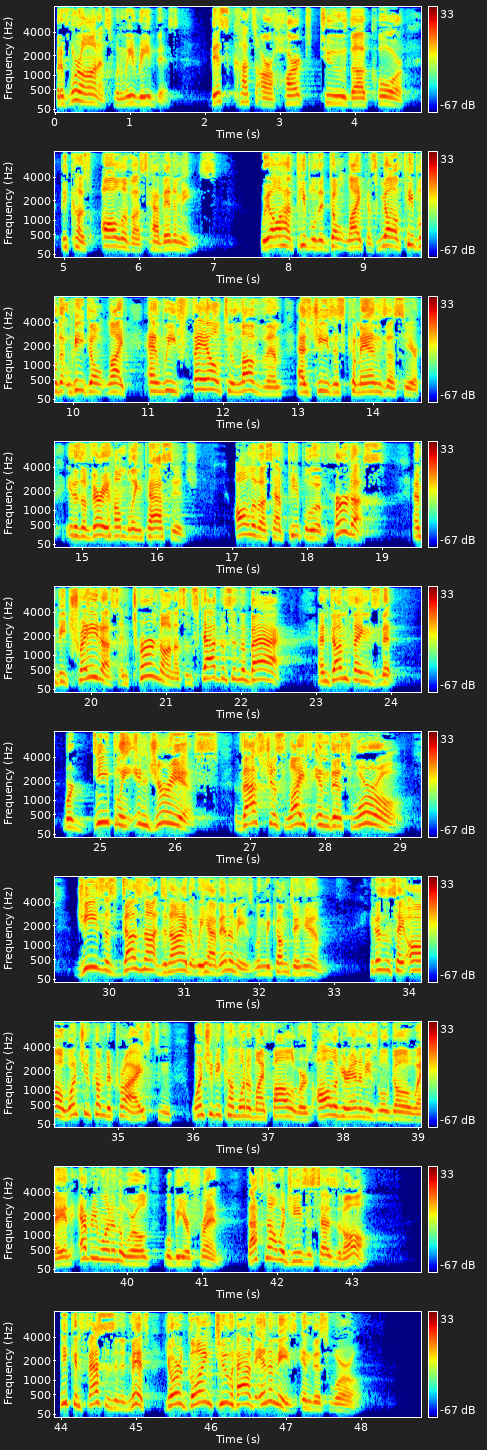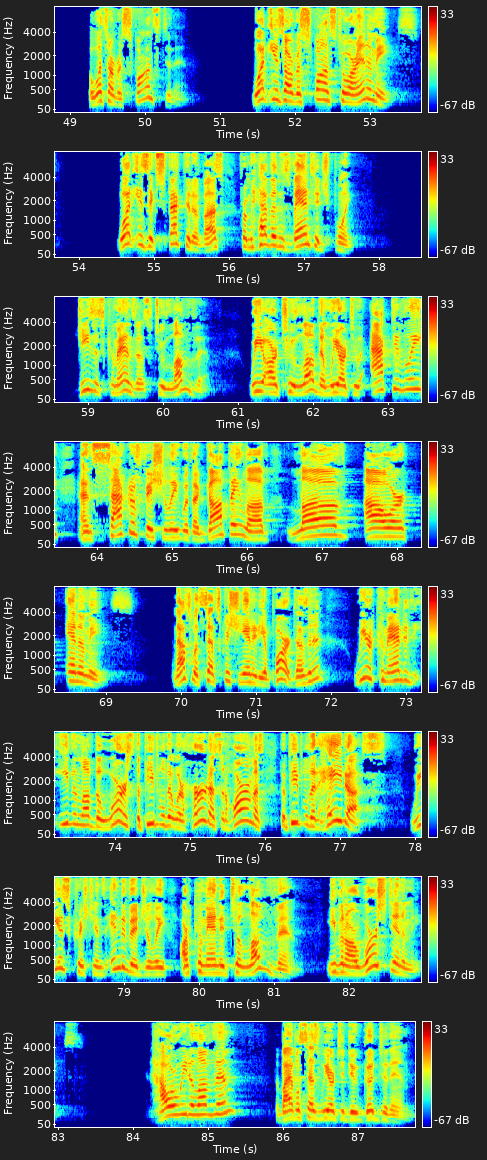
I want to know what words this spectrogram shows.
But if we're honest, when we read this, this cuts our heart to the core because all of us have enemies. We all have people that don't like us. We all have people that we don't like, and we fail to love them as Jesus commands us here. It is a very humbling passage. All of us have people who have hurt us and betrayed us and turned on us and stabbed us in the back and done things that were deeply injurious. That's just life in this world. Jesus does not deny that we have enemies when we come to Him. He doesn't say, oh, once you come to Christ and once you become one of my followers, all of your enemies will go away and everyone in the world will be your friend. That's not what Jesus says at all. He confesses and admits, you're going to have enemies in this world. But what's our response to them? What is our response to our enemies? What is expected of us from heaven's vantage point? Jesus commands us to love them. We are to love them. We are to actively and sacrificially, with agape love, love our enemies. And that's what sets Christianity apart, doesn't it? We are commanded to even love the worst, the people that would hurt us and harm us, the people that hate us we as Christians individually are commanded to love them, even our worst enemies. How are we to love them? The Bible says we are to do good to them.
